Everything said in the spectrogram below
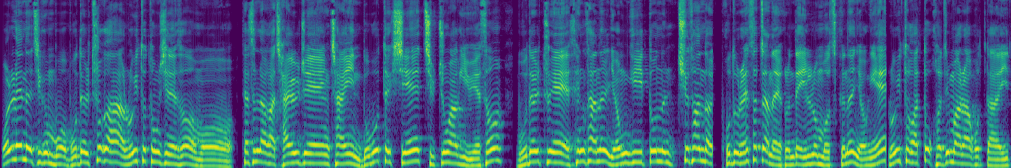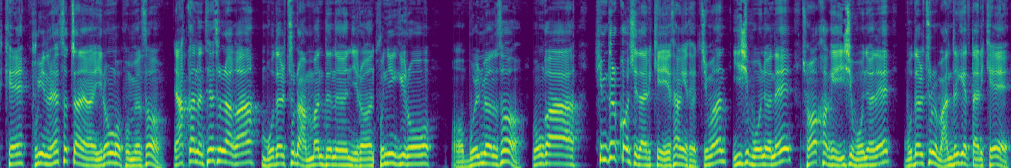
원래는 지금 뭐 모델 2가 로이터 통신에서 뭐 테슬라가 자율주행 차인 노보택시에 집중하기 위해서 모델 2의 생산을 연기 또는 취소한다 보도를 했었잖아요. 그런데 일론 머스크는 여기에 로이터가 또 거짓말하고 있다 이렇게 부인을 했었잖아요. 이런 거 보면서 약간은 테슬라가 모델 2를 안 만드는 이런 분위기 로 어, 몰면서 뭔가 힘들 것이다 이렇게 예상이 됐지만 25년에 정확하게 25년에 모델 2를 만들겠다 이렇게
